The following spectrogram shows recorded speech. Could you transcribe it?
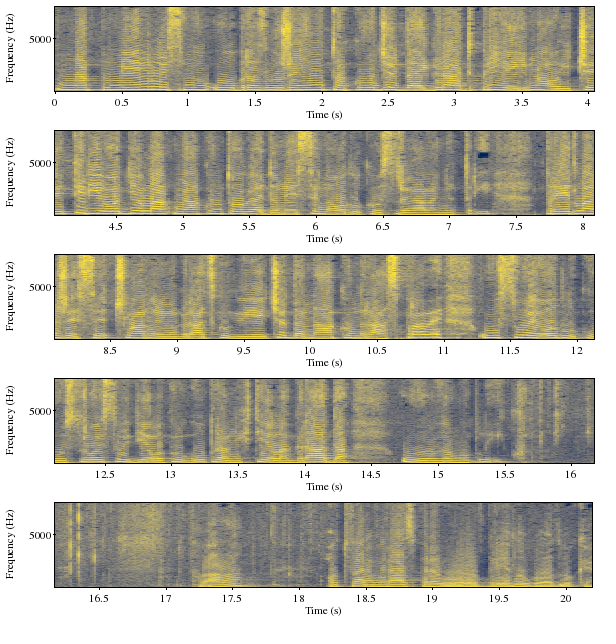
napomenuli smo u obrazloženju također da je grad prije imao i četiri odjela, nakon toga je donesena odluka o strojavanju tri. Predlaže se članovima gradskog vijeća da nakon rasprave usvoje odluku o ustrojstvu i djelokrugu upravnih tijela grada u ovom obliku. Hvala. Otvaram raspravu o prijedlogu odluke.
